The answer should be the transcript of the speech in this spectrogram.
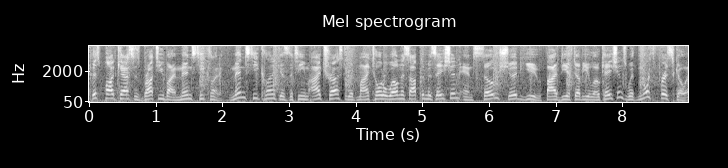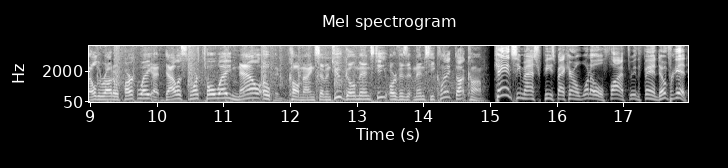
This podcast is brought to you by Men's T Clinic. Men's T Clinic is the team I trust with my total wellness optimization, and so should you. Five DFW locations with North Frisco, Eldorado Parkway at Dallas North Tollway now open. Call 972 GO Men's T or visit mensteclinic.com. KNC Masterpiece back here on 105 through the fan. Don't forget,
